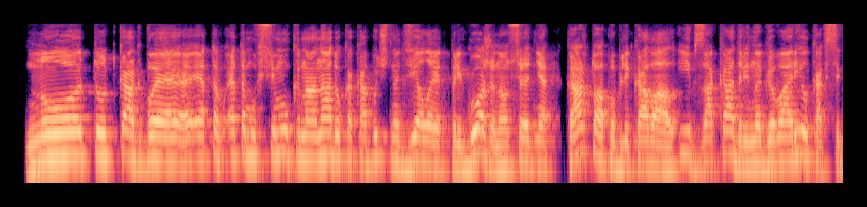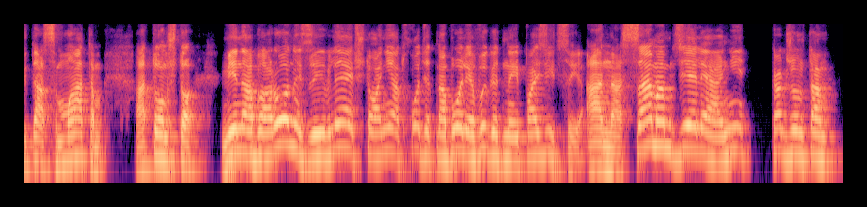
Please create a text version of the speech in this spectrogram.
Ну, тут как бы это, этому всему канонаду, как обычно делает Пригожин. Он сегодня карту опубликовал и в закадре наговорил, как всегда, с матом о том, что Минобороны заявляет, что они отходят на более выгодные позиции. А на самом деле они, как же он там,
